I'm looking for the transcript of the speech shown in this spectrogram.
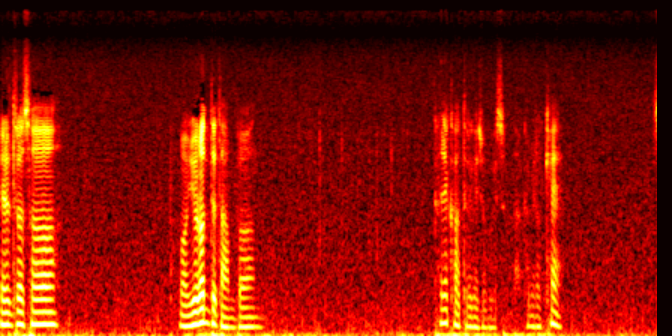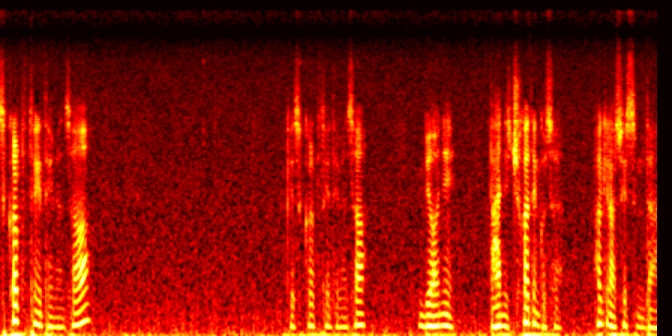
예를 들어서 뭐 이런 데도 한번 클릭하고 들어가 줘 보겠습니다. 그럼 이렇게 스컬프팅이 되면서 이렇게 스컬프팅이 되면서 면이 많이 추가된 것을 확인할 수 있습니다.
